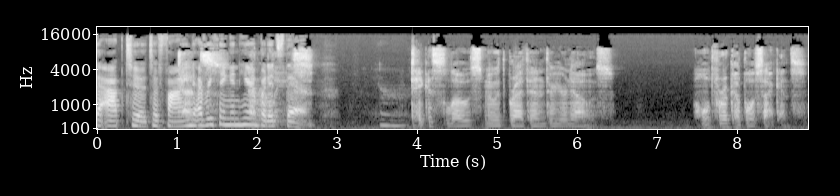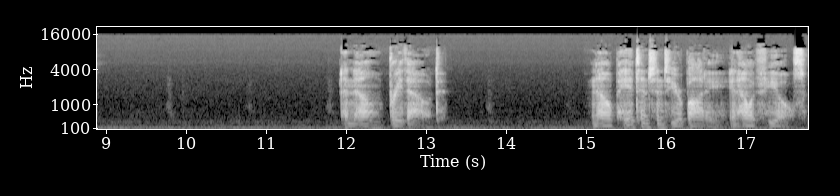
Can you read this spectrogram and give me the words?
the app to, to find Tense everything in here, and but it's there. Take a slow, smooth breath in through your nose. Hold for a couple of seconds. And now breathe out. Now pay attention to your body and how it feels.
